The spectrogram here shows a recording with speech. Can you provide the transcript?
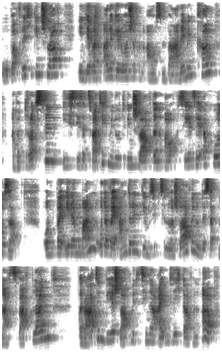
oberflächigen Schlaf, in dem man alle Geräusche von außen wahrnehmen kann, aber trotzdem ist dieser 20-minütigen Schlaf dann auch sehr, sehr erholsam. Und bei Ihrem Mann oder bei anderen, die um 17 Uhr schlafen und deshalb nachts wach bleiben, raten wir Schlafmediziner eigentlich davon ab,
